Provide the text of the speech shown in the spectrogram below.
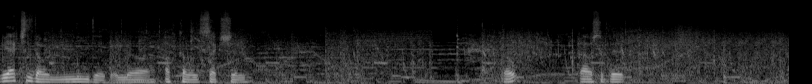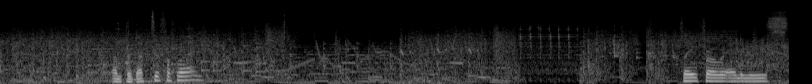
we actually don't need it in the upcoming section. Oh, that was a bit unproductive of mine. Flamethrower enemies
